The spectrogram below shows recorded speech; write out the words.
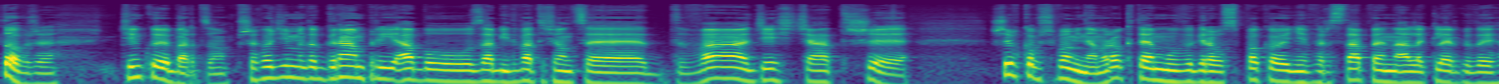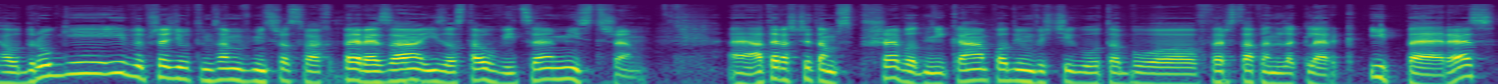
Dobrze, dziękuję bardzo. Przechodzimy do Grand Prix Abu Zabi 2023. Szybko przypominam, rok temu wygrał spokojnie Verstappen, ale Leclerc dojechał drugi i wyprzedził tym samym w mistrzostwach Pereza i został wicemistrzem. E, a teraz czytam z przewodnika. Podium wyścigu to było Verstappen, Leclerc i Perez.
